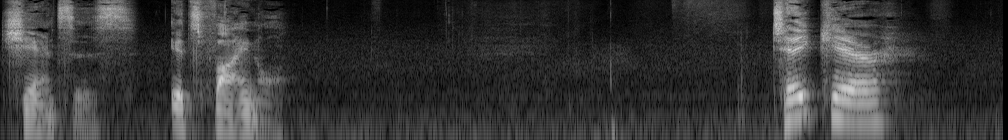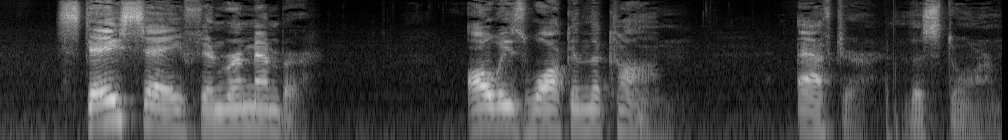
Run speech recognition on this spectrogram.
chances. It's final. Take care, stay safe, and remember always walk in the calm after the storm.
